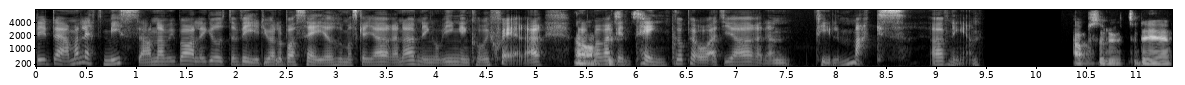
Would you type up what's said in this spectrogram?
Det är där man lätt missar när vi bara lägger ut en video eller bara säger hur man ska göra en övning och ingen korrigerar. Men ja, att man verkligen precis. tänker på att göra den till max, övningen. Absolut. Det,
